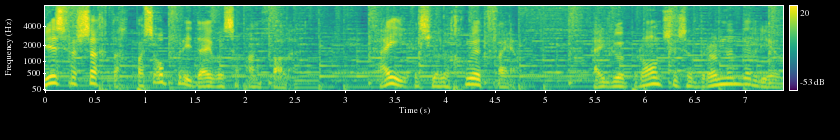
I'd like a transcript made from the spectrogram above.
Wees versigtig, pas op vir die duiwel se aanvalle. Hy is jou groot vyand. Hy loop rond soos 'n brullende leeu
